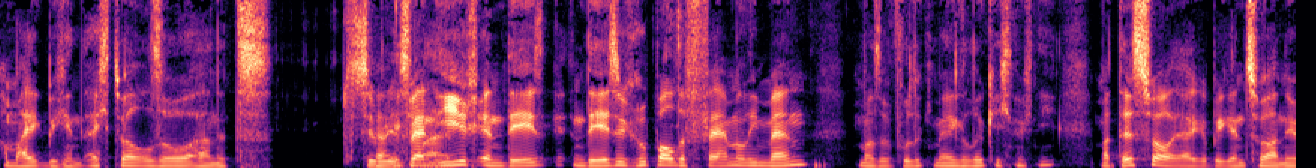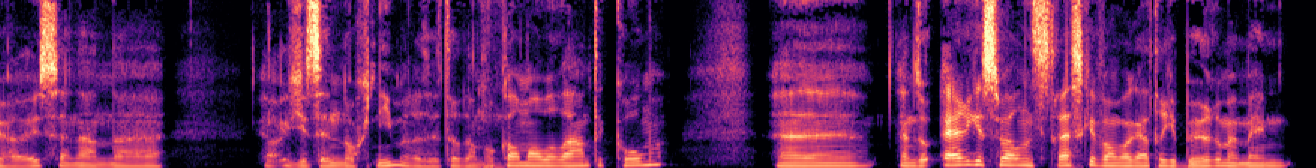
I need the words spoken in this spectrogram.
Maar ik begin echt wel zo aan het... Ja, ik ben hier in deze, in deze groep al de family man, maar zo voel ik mij gelukkig nog niet. Maar het is wel, ja, je begint zo aan je huis en aan eh, ja, je gezin nog niet, maar dat zit er dan ook allemaal wel aan te komen. Eh, en zo ergens wel een stressje van wat gaat er gebeuren met mijn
